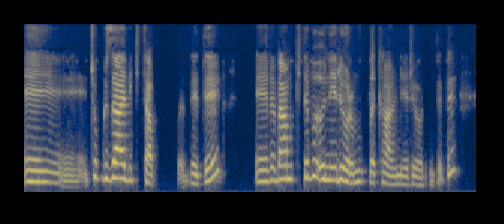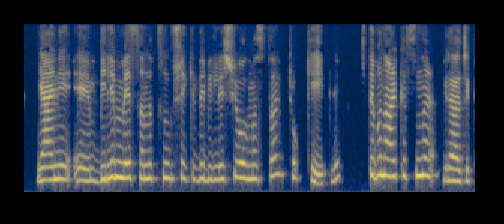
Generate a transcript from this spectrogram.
E, çok güzel bir kitap dedi. E, ve ben bu kitabı öneriyorum, mutlaka öneriyorum dedi. Yani e, bilim ve sanatın bu şekilde birleşiyor olması da çok keyifli. Kitabın arkasını birazcık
